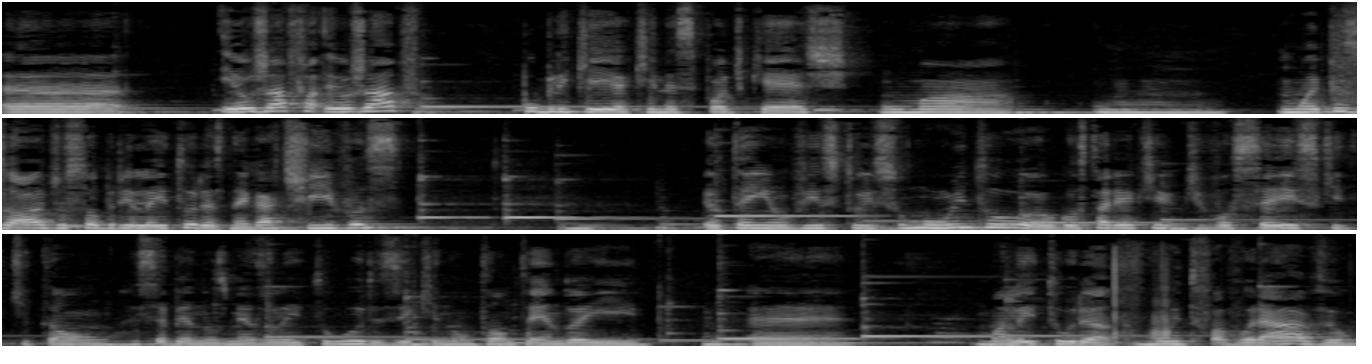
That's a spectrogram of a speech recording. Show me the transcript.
É, eu, já, eu já publiquei aqui nesse podcast uma, um, um episódio sobre leituras negativas eu tenho visto isso muito. Eu gostaria que, que vocês que estão recebendo as minhas leituras e que não estão tendo aí é, uma leitura muito favorável,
